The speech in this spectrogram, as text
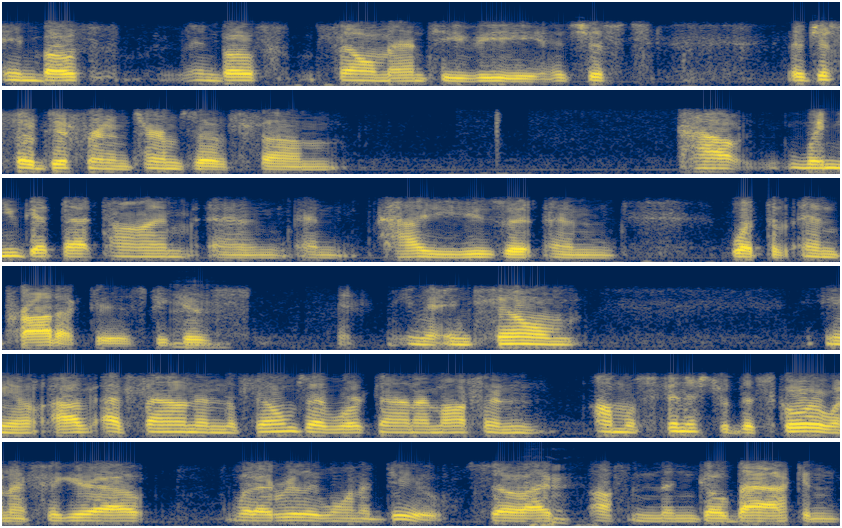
in both in both film and TV. It's just they're just so different in terms of um, how when you get that time and and how you use it and what the end product is because mm. you know in film you know I've I've found in the films I've worked on I'm often almost finished with the score when I figure out what I really want to do. So I often then go back and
